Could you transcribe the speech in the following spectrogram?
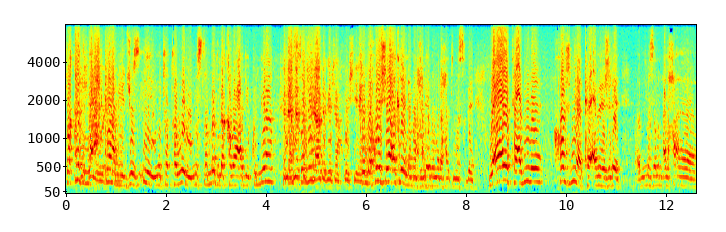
فقد الأحكام جزئي متطور مستمد لقواعد كلها. كلا نسخ كل خوش يا أكره لمرحلة بمرحلة النسخ به وآية تعبير خوش نيا كأبي جري. مثلا. آه،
